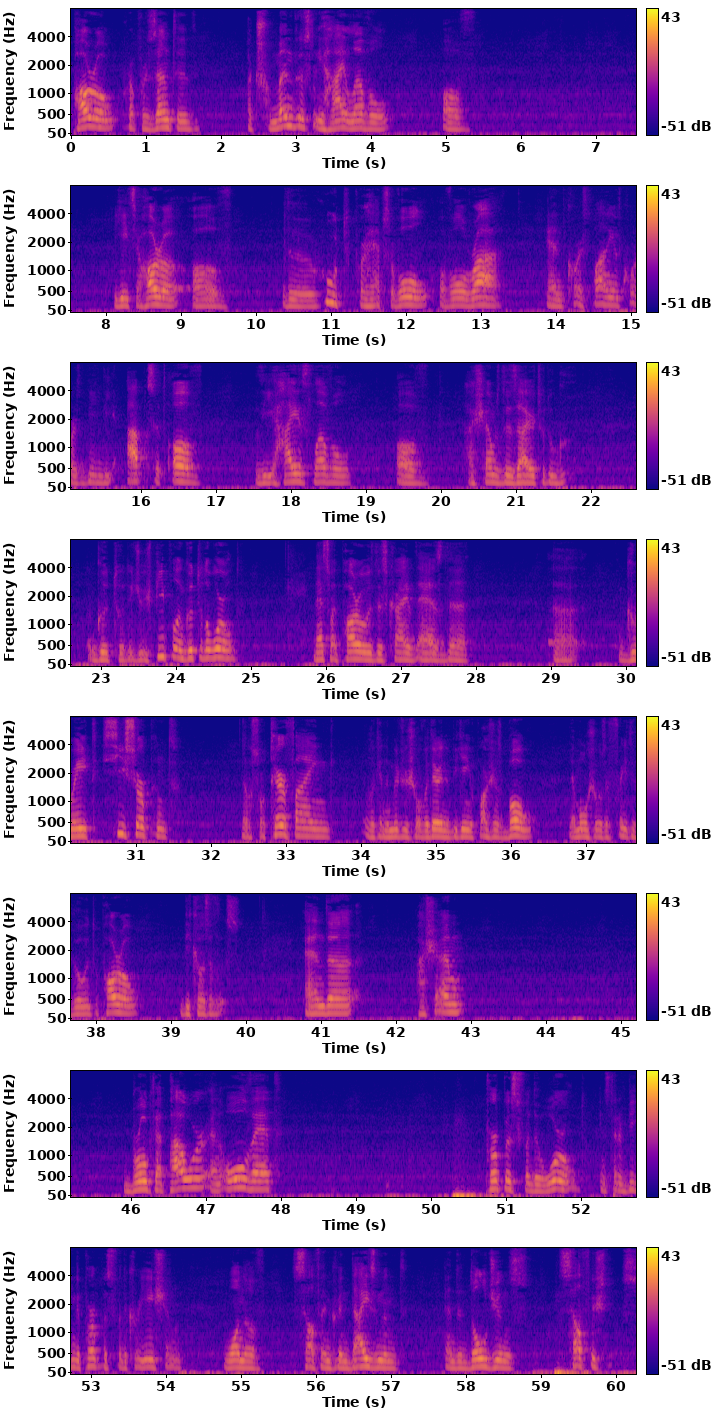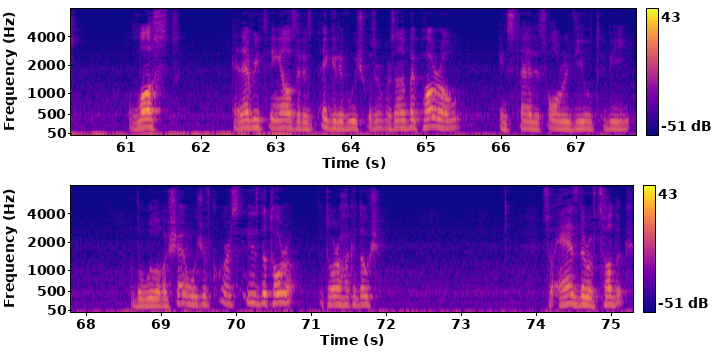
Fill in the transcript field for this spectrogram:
Paro represented a tremendously high level of Yetzirah, of the root perhaps of all of all Ra, and corresponding of course being the opposite of the highest level of Hashem's desire to do good, good to the Jewish people and good to the world. That's why Paro is described as the uh, great sea serpent that was so terrifying. Look in the Midrash over there in the beginning of Parshas Bo, that Moshe was afraid to go into Paro because of this. And uh, Hashem broke that power and all that purpose for the world, instead of being the purpose for the creation, one of self aggrandizement and indulgence, selfishness, lust, and everything else that is negative, which was represented by Paro, instead it's all revealed to be the will of Hashem, which of course is the Torah, the Torah Hakadosh. So as the Rav Tzadok,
